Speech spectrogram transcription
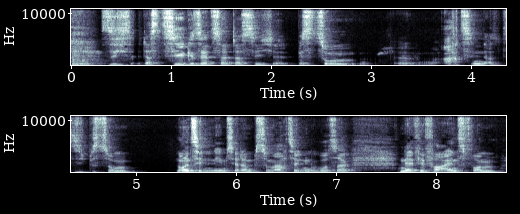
sich das Ziel gesetzt hat, dass ich bis zum äh, 18, also dass ich bis zum 19. Lebensjahr, dann bis zum 18. Geburtstag eine FEV1 von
